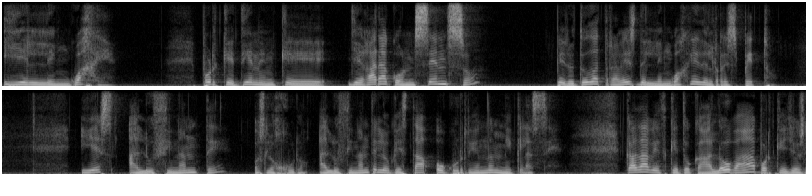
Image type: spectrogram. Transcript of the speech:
y el lenguaje, porque tienen que llegar a consenso, pero todo a través del lenguaje y del respeto. Y es alucinante, os lo juro, alucinante lo que está ocurriendo en mi clase. Cada vez que toca a Loba, porque ellos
